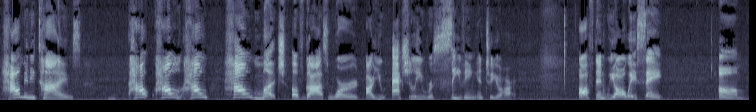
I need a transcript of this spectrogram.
How many times how how how how much of God's word are you actually receiving into your heart? Often we always say um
